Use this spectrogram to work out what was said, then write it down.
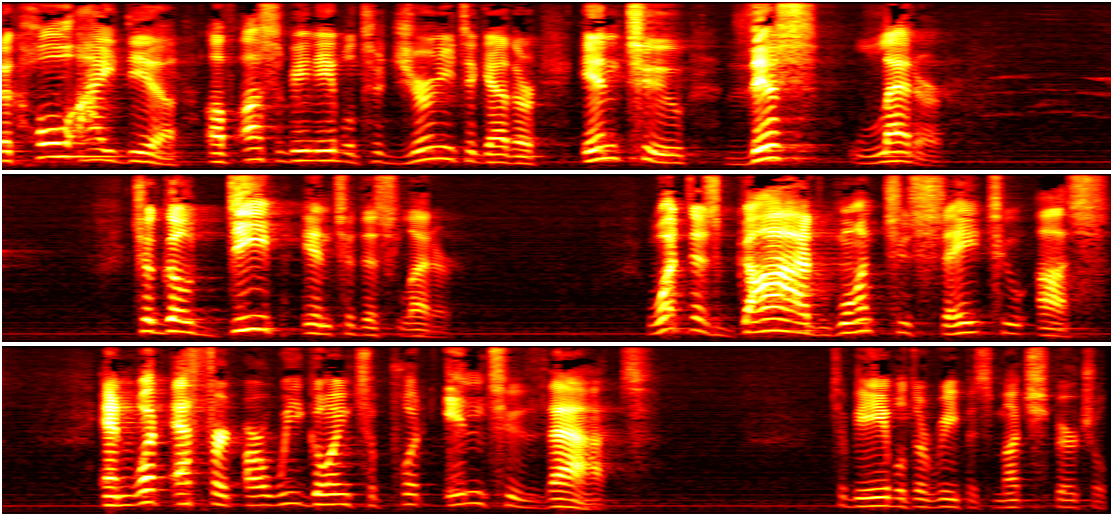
the whole idea of us being able to journey together into this letter to go deep into this letter. What does God want to say to us? And what effort are we going to put into that to be able to reap as much spiritual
